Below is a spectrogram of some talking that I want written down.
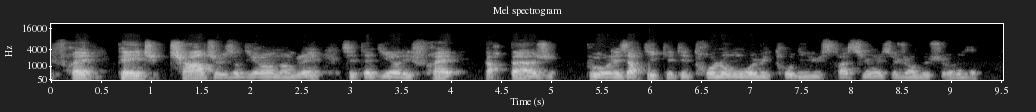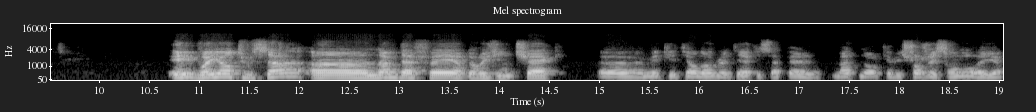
frais page charges, on dirait en anglais, c'est-à-dire les frais par page pour les articles qui étaient trop longs avec trop d'illustrations et ce genre de choses. Et voyant tout ça, un homme d'affaires d'origine tchèque, euh, mais qui était en Angleterre, qui s'appelle maintenant, qui avait changé son nom d'ailleurs,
